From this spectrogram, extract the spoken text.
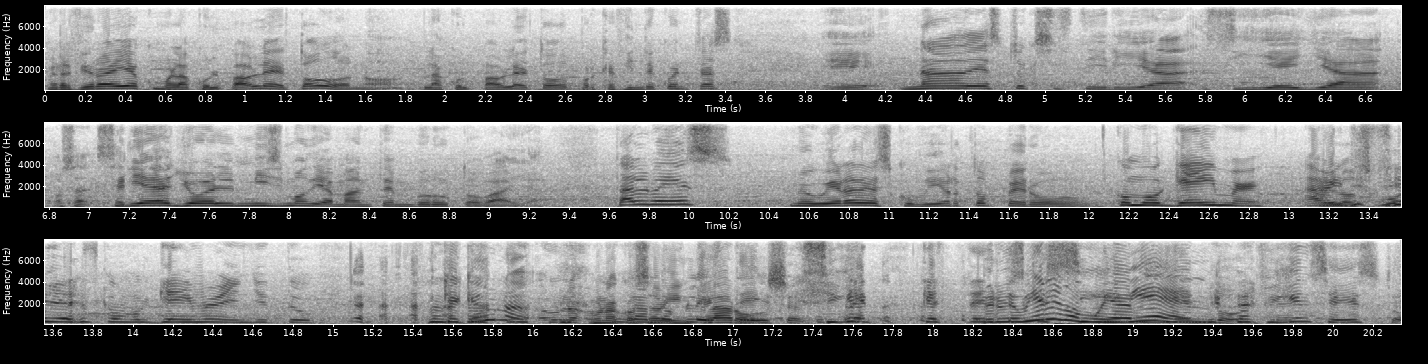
me refiero a ella como la culpable de todo, ¿no? La culpable de todo, porque a fin de cuentas, eh, nada de esto existiría si ella, o sea, sería yo el mismo diamante en bruto, vaya. Tal vez me hubiera descubierto, pero Como gamer. Ahorita los sí eres como gamer en YouTube. que queda una, una- una cosa bien claro. Sigue, Que te, pero te es hubiera que ido muy bien. Fíjense esto.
